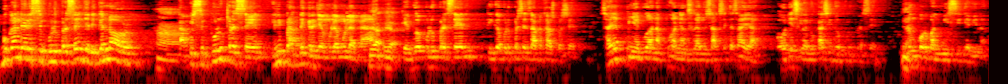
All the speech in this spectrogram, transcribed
bukan dari 10% jadi ke nol. Ah, Tapi 10% ini praktek kerja mula-mula kan. Ya, ya. Kayak 20%, 30% sampai 100%. Saya punya dua anak Tuhan yang selalu saksi ke saya, oh dia selalu kasih 20%. Ya. Belum korban misi dia bilang.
